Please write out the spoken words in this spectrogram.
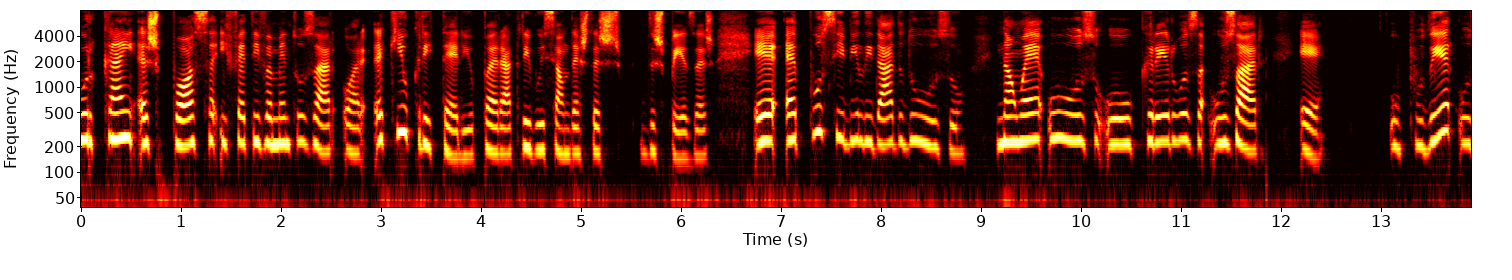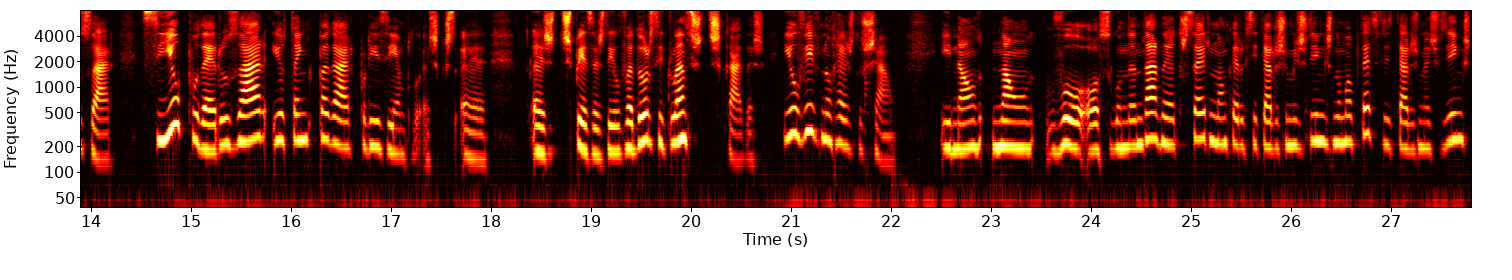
por quem as possa efetivamente usar. Ora, aqui o critério para a atribuição destas despesas é a possibilidade do uso, não é o uso, o querer usa, usar, é o poder usar. Se eu puder usar, eu tenho que pagar, por exemplo, as, uh, as despesas de elevadores e de lances de escadas. Eu vivo no resto do chão e não, não vou ao segundo andar nem ao terceiro, não quero visitar os meus vizinhos, não me apetece visitar os meus vizinhos,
